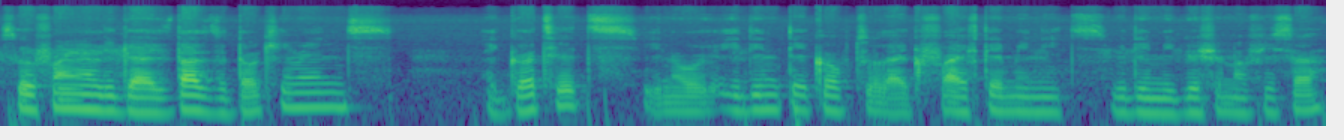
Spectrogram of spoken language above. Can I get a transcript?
So finally, guys, that's the document. I got it. You know, it didn't take up to like five, ten minutes with the immigration officer.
